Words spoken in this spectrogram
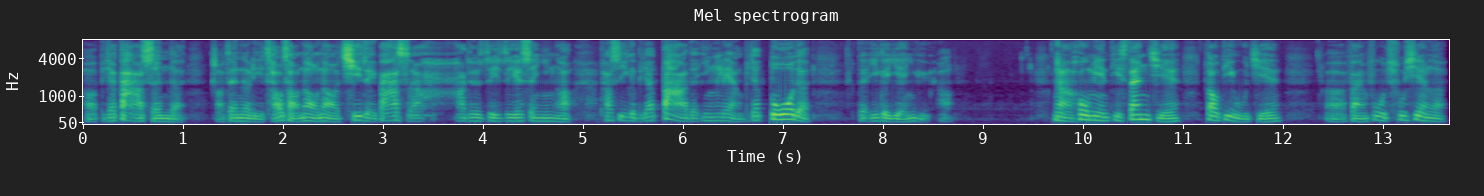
啊比较大声的啊，在那里吵吵闹闹、七嘴八舌啊，就是这这些声音哈，它是一个比较大的音量、比较多的的一个言语啊。”那后面第三节到第五节，啊，反复出现了，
